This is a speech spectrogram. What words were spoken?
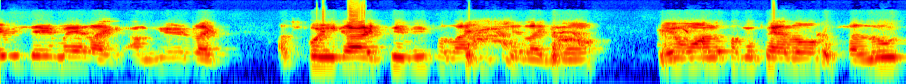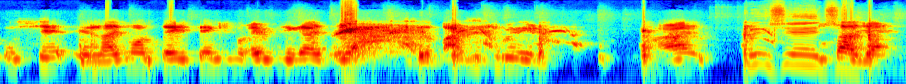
every day, man. Like, I'm here, like, I support you guys, TV for life and shit. Like, you know, everyone on the fucking panel, salute and shit. And I just want to say thank you for everything you guys do for the Biden community. All right, appreciate you.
